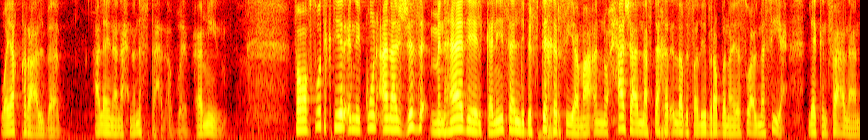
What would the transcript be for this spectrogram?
ويقرع الباب. علينا نحن نفتح الأبواب. آمين. فمبسوط كثير اني يكون أنا جزء من هذه الكنيسة اللي بفتخر فيها مع إنه حاشا أن نفتخر إلا بصليب ربنا يسوع المسيح. لكن فعلا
